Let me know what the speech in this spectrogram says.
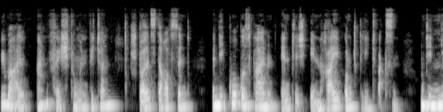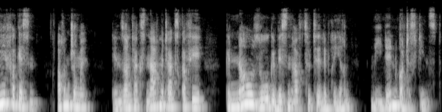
überall Anfechtungen wittern, stolz darauf sind, wenn die Kokospalmen endlich in Reih und Glied wachsen und die nie vergessen, auch im Dschungel, den Sonntagsnachmittagskaffee genauso gewissenhaft zu zelebrieren wie den Gottesdienst.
